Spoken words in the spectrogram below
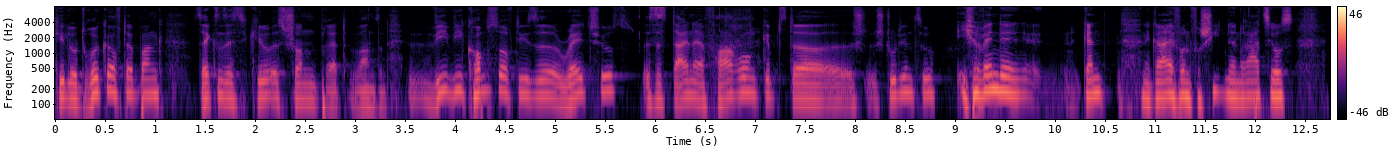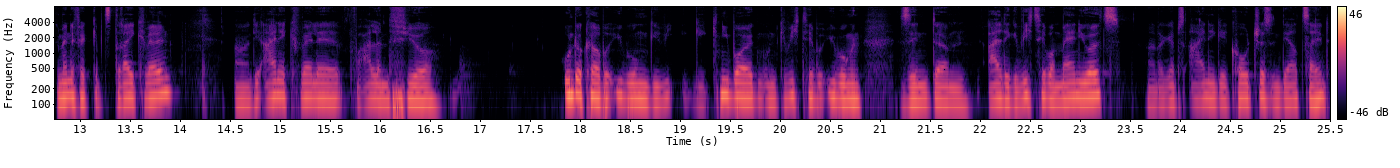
Kilo drücke auf der Bank, 66 Kilo ist schon ein Brett. Wahnsinn. Wie, wie kommst du auf diese Ratios? Ist es deine Erfahrung? Gibt es da äh, Studien zu? Ich verwende eine Reihe von verschiedenen Ratios. Im Endeffekt gibt es drei Quellen. Äh, die eine Quelle vor allem für Unterkörperübungen, Kniebeugen und Gewichtheberübungen sind ähm, alte Gewichtsheber-Manuals da gibt es einige Coaches in der Zeit,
